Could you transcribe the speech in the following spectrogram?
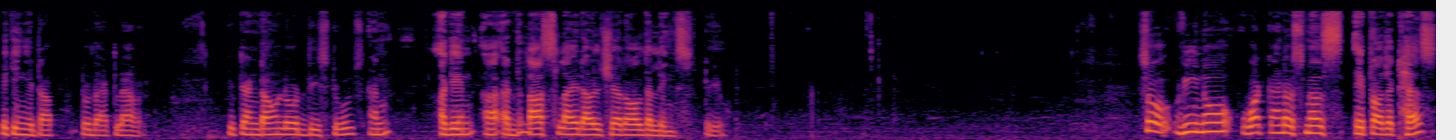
picking it up to that level you can download these tools. And again, uh, at the last slide, I will share all the links to you. So we know what kind of smells a project has,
